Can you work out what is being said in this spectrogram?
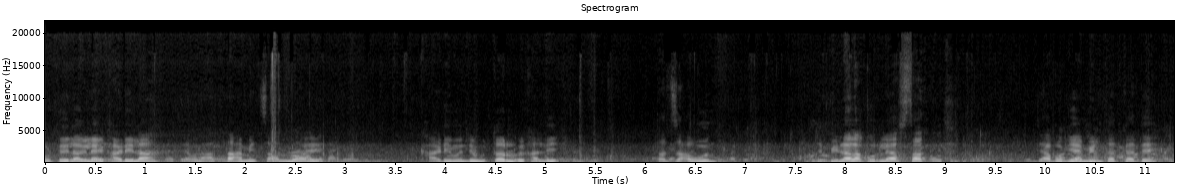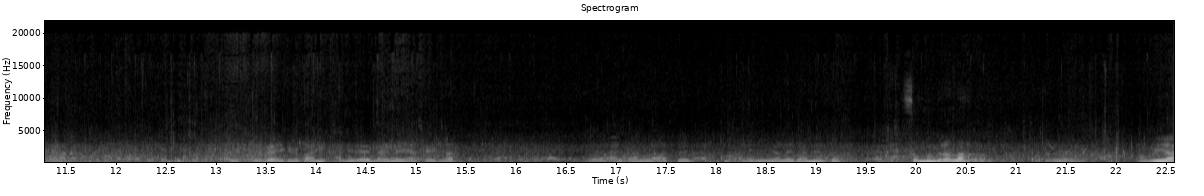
ओटी लागली आहे खाडीला. त्यामुळे आता आम्ही चाललो आहे. खाडीमध्ये उतरलो आहे खाली. आता जाऊन जे बिलाला कुर्ल्या असतात त्या बघूया मिळतात का ते. बघा इकडे पाणी खाली जायला लागलं ह्या साईडला. इकडे पाणी वाहतं खाली निघालंय पाणी आता समुद्राला. बघूया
